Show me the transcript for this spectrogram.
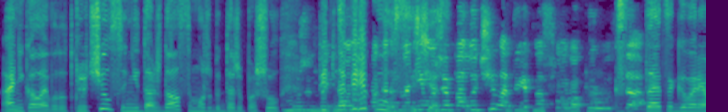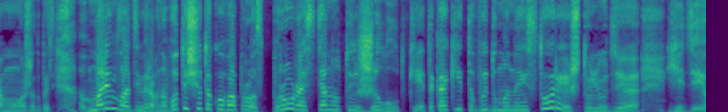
А Николай вот отключился, не дождался, может быть, даже пошел может быть, на перекус сейчас. уже получил ответ на свой вопрос, Кстати да. говоря, может быть. Марина Владимировна, вот еще такой вопрос про растянутые желудки. Это какие-то выдуманные истории, что люди, еди...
